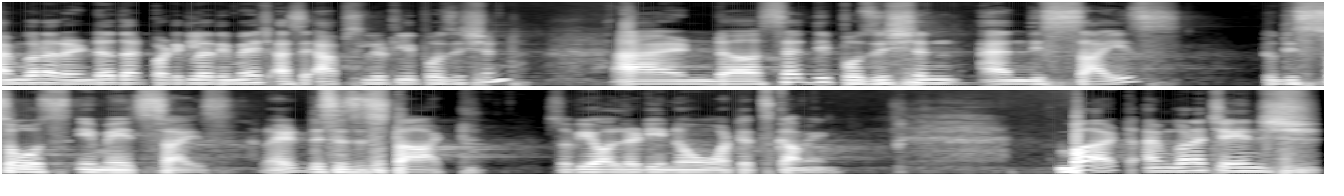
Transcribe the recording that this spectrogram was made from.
I'm going to render that particular image as absolutely positioned and uh, set the position and the size to the source image size. Right? This is the start. So we already know what it's coming. But I'm going to change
